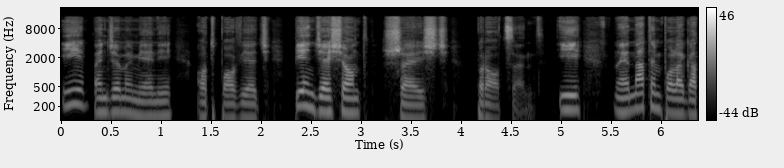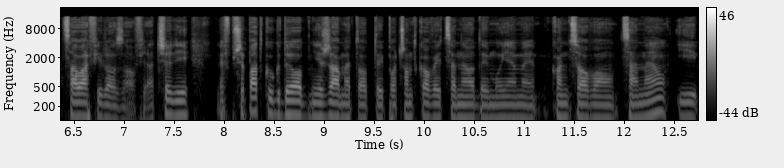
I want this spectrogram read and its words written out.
i będziemy mieli odpowiedź 56%. I e, na tym polega cała filozofia, czyli w przypadku, gdy obniżamy, to od tej początkowej ceny odejmujemy końcową cenę i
